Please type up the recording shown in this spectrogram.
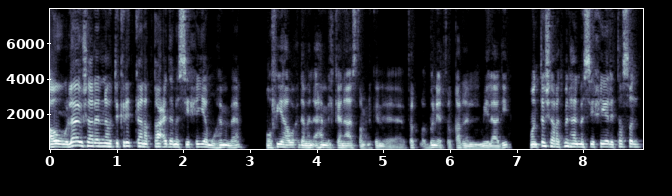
أو لا يشار أنه تكريت كانت قاعدة مسيحية مهمة وفيها واحدة من أهم الكنائس طبعا بنيت في القرن الميلادي وانتشرت منها المسيحية لتصل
